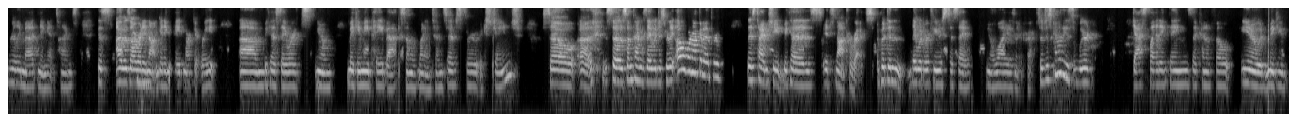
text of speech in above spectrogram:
really maddening at times because I was already mm-hmm. not getting paid market rate um, because they were, you know, making me pay back some of my intensives through exchange. So, uh, so sometimes they would just like, "Oh, we're not going to approve this timesheet because it's not correct. But then they would refuse to say, you know, why isn't it correct? So just kind of these weird gaslighting things that kind of felt, you know, would make you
